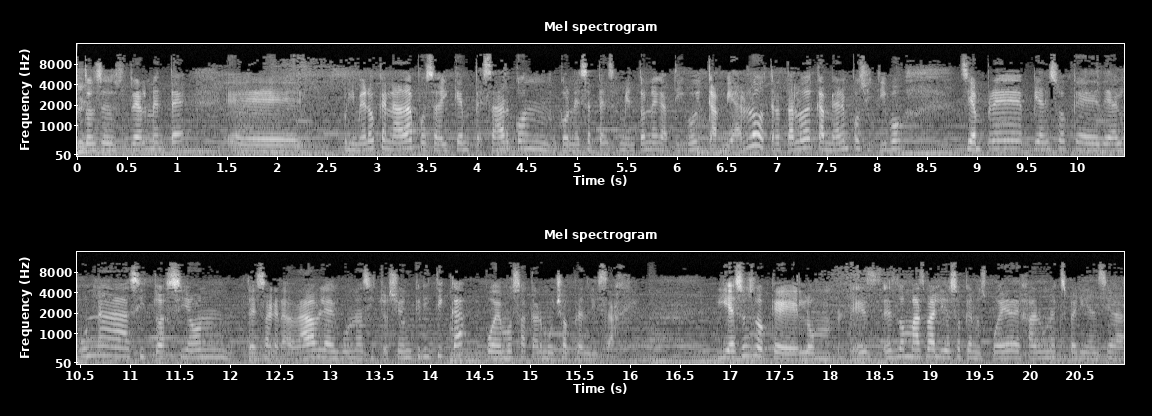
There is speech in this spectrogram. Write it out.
Entonces realmente... Eh, primero que nada, pues hay que empezar con, con ese pensamiento negativo y cambiarlo, tratarlo de cambiar en positivo. Siempre pienso que de alguna situación desagradable, alguna situación crítica, podemos sacar mucho aprendizaje. Y eso es lo que lo, es, es lo más valioso que nos puede dejar una experiencia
